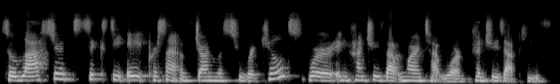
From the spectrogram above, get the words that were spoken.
So last year, 68% of journalists who were killed were in countries that weren't at war, countries at peace.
